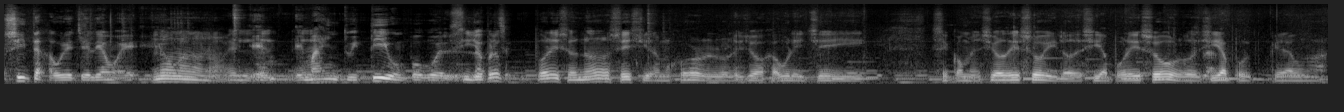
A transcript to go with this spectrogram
no cita a Jaureche, digamos. eh, No, no, no, no. El, El, el más intuitivo un poco. El, Sí, yo creo por eso, no sé si a lo mejor lo leyó a Jaureche y se convenció de eso y lo decía por eso o lo decía porque era una...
